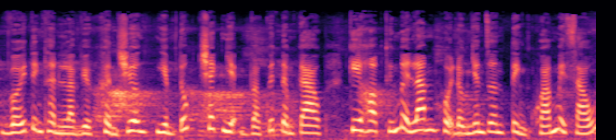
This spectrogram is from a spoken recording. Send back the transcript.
Với tinh thần làm việc khẩn trương, nghiêm túc, trách nhiệm và quyết tâm cao, kỳ họp thứ 15 Hội đồng Nhân dân tỉnh khóa 16,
